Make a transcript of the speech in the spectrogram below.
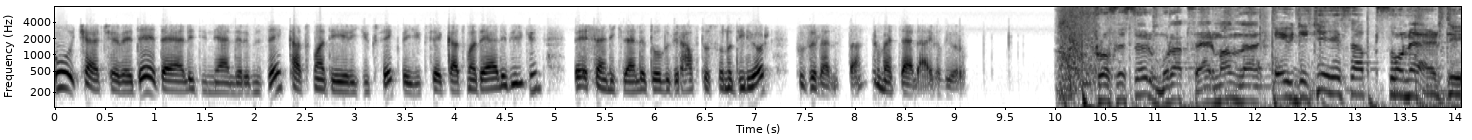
Bu çerçevede değerli dinleyenlerimize katma değeri yüksek ve yüksek katma değerli bir gün ve esenliklerle dolu bir hafta sonu diliyor. Huzurlarınızdan hürmetlerle ayrılıyorum. Profesör Murat Ferman'la evdeki hesap sona erdi.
